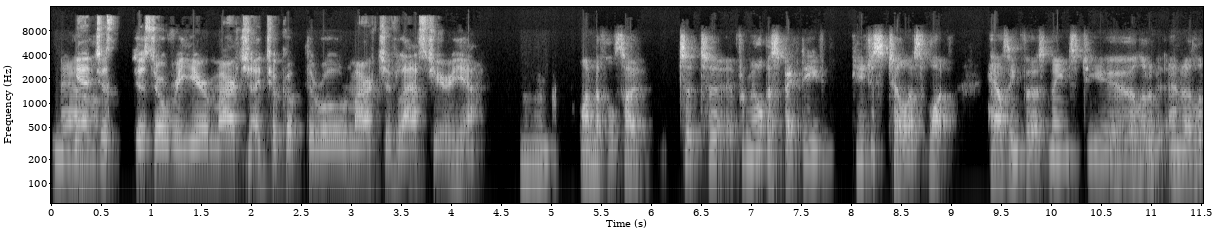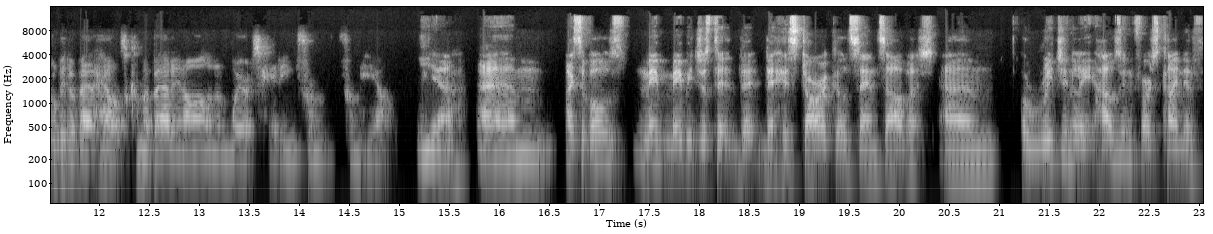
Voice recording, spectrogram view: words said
now. Yeah, just just over a year. March, I took up the role March of last year. Yeah. Mm, wonderful. So, to, to from your perspective, can you just tell us what Housing First means to you a little bit, and a little bit about how it's come about in Ireland and where it's heading from from here? Yeah, um, I suppose maybe maybe just the, the, the historical sense of it. Um, originally, Housing First kind of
